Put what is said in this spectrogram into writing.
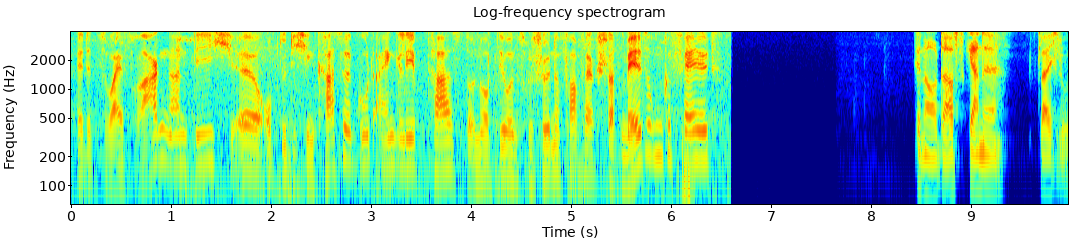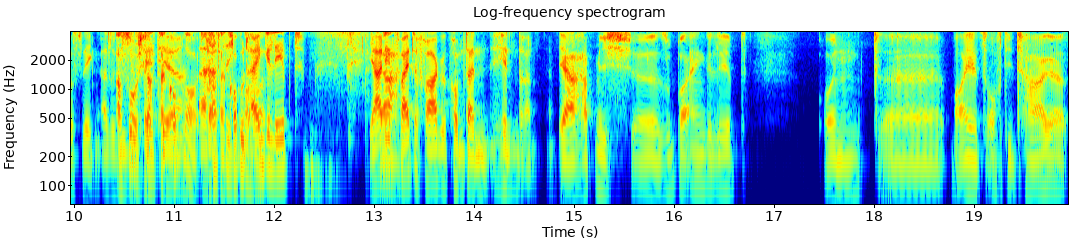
Ich hätte zwei Fragen an dich. Äh, ob du dich in Kassel gut eingelebt hast und ob dir unsere schöne Fachwerkstatt Melsungen gefällt. Genau, darfst gerne gleich loslegen. Also Ach so, wie ich dachte, gefällt da dir- kommt noch- hast dachte, da dich kommt gut eingelebt? Ja, Ja. die zweite Frage kommt dann hinten dran. Ja, habe mich äh, super eingelebt und äh, war jetzt auch die Tage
